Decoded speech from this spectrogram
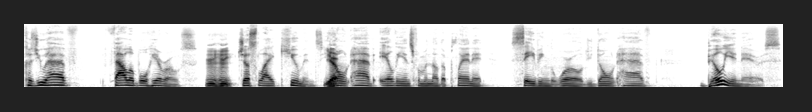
Because you have fallible heroes, Mm-hmm. just like humans. You Yep. don't have aliens from another planet saving the world. You don't have billionaires.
